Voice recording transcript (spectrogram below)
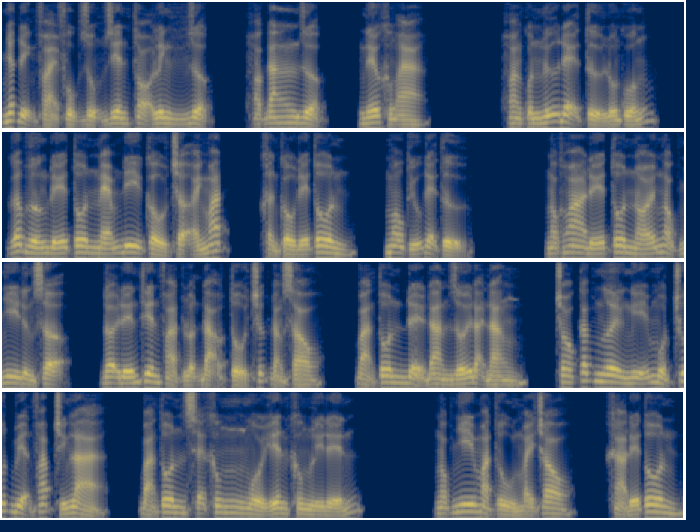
nhất định phải phục dụng diên thọ linh dược hoặc đang dược, nếu không a. À. hoàng quân nữ đệ tử luôn cuống, gấp hướng đế tôn ném đi cầu trợ ánh mắt, khẩn cầu đế tôn, mau cứu đệ tử. Ngọc hoa đế tôn nói, ngọc nhi đừng sợ, đợi đến thiên phạt luận đạo tổ chức đằng sau, bản tôn để đan giới đại năng, cho các ngươi nghĩ một chút biện pháp chính là, bản tôn sẽ không ngồi yên không lý đến ngọc nhi mặt ủ mày trao, khả đế tôn,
